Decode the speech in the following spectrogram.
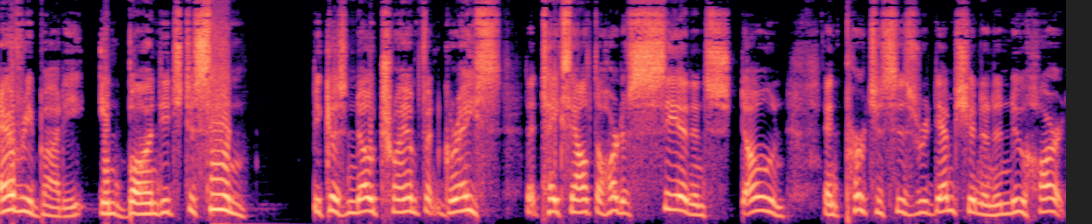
everybody in bondage to sin because no triumphant grace that takes out the heart of sin and stone and purchases redemption and a new heart,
